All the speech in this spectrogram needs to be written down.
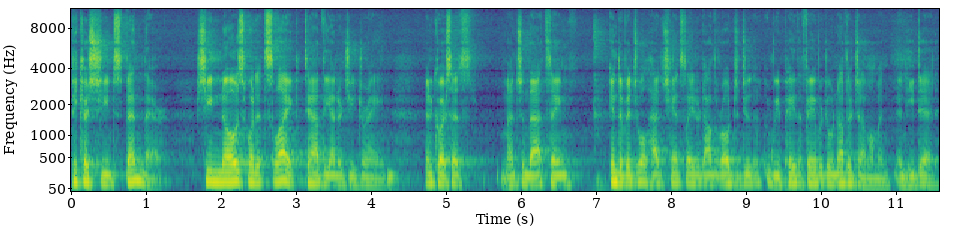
Because she'd been there. She knows what it's like to have the energy drain. And of course, as mentioned, that same individual had a chance later down the road to do repay the favor to another gentleman, and he did.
